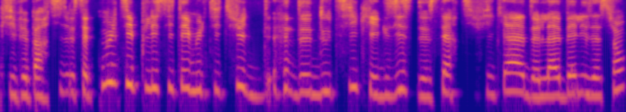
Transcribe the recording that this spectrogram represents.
qui fait partie de cette multiplicité, multitude de de d'outils qui existent, de certificats, de labellisation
